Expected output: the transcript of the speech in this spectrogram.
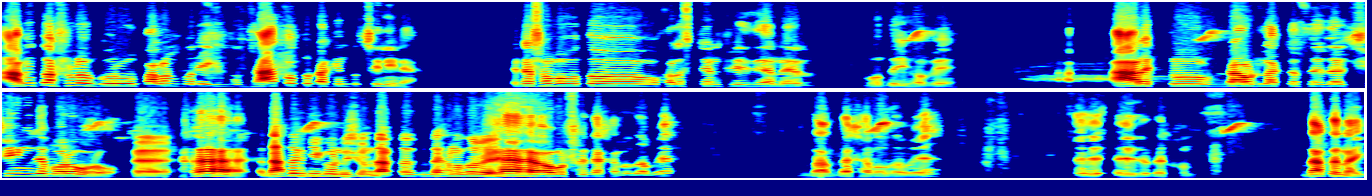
আমি তো আসলে গরু পালন করি কিন্তু জাত অতটা কিন্তু চিনি না। এটা সম্ভবত হলস্টেন ফ্রিজিয়ানের মধ্যেই হবে। আর একটু ডাউট লাগতেছে যে শিং যে বড় বড়। হ্যাঁ। হ্যাঁ। দাঁতের কি কন্ডিশন দাঁতটা দেখানো যাবে? হ্যাঁ হ্যাঁ অবশ্যই দেখানো যাবে। দাঁত দেখানো যাবে। এই যে দেখুন। দাঁতে নাই।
